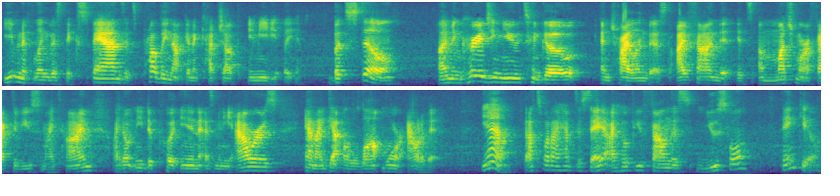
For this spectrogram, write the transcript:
even if Lingvist expands, it's probably not going to catch up immediately. But still, I'm encouraging you to go and try Lingvist. I found that it's a much more effective use of my time, I don't need to put in as many hours, and I get a lot more out of it. Yeah, that's what I have to say. I hope you found this useful. Thank you.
